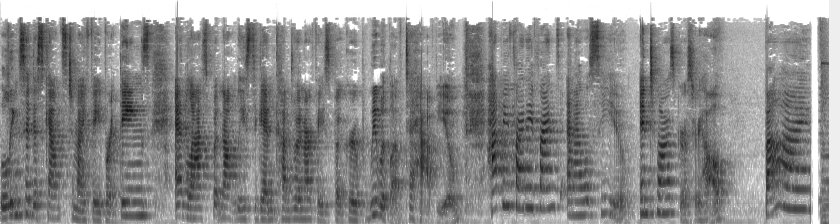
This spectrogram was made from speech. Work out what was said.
links and discounts to my favorite things. And last but not least, again, come join our Facebook group. We would love to have you. Happy Friday, friends, and I will see you in tomorrow's grocery haul. Bye.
